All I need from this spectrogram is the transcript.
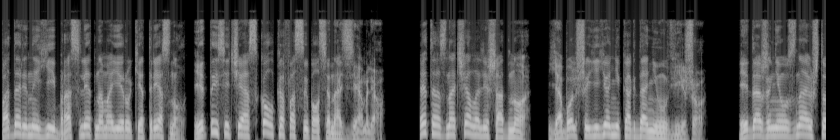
подаренный ей браслет на моей руке треснул, и тысячи осколков осыпался на землю. Это означало лишь одно — я больше ее никогда не увижу. И даже не узнаю, что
